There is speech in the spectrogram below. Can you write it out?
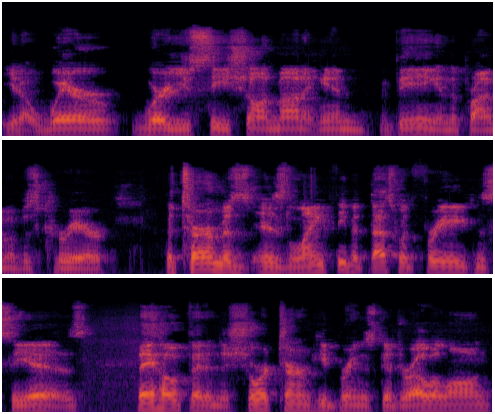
you know where where you see Sean Monahan being in the prime of his career. The term is is lengthy, but that's what free agency is. They hope that in the short term he brings Gaudreau along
